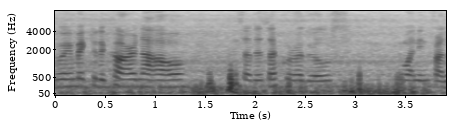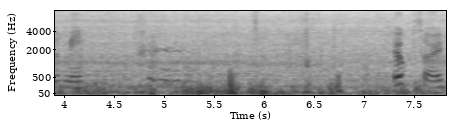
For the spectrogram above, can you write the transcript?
Going back to the car now. These are the Sakura girls. The one in front of me. Oops, sorry.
